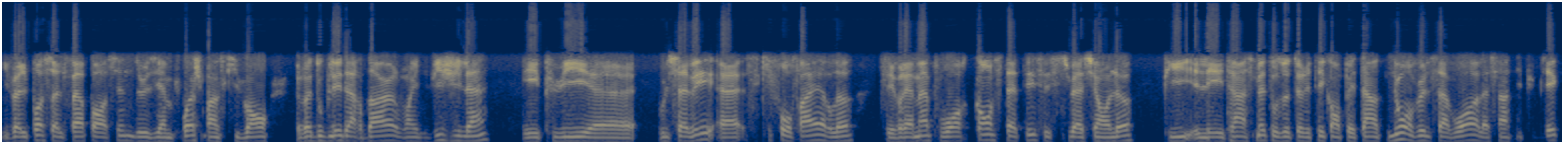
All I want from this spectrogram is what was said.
Ils veulent pas se le faire passer une deuxième fois. Je pense qu'ils vont redoubler d'ardeur, vont être vigilants. Et puis, euh, vous le savez, euh, ce qu'il faut faire là, c'est vraiment pouvoir constater ces situations-là, puis les transmettre aux autorités compétentes. Nous, on veut le savoir, la santé publique,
